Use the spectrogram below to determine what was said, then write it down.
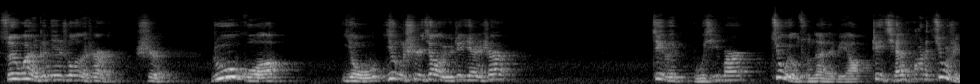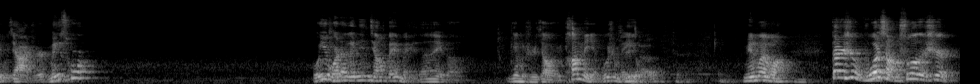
所以我想跟您说的事儿是，如果有应试教育这件事儿，这个补习班儿就有存在的必要，这钱花的就是有价值，没错儿。我一会儿再跟您讲北美的那个应试教育，他们也不是没有，明白吗？但是我想说的是，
